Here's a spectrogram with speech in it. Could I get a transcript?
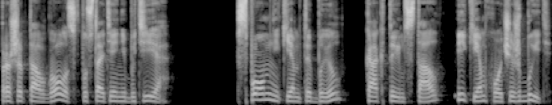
прошептал голос в пустоте небытия. Вспомни, кем ты был, как ты им стал и кем хочешь быть.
